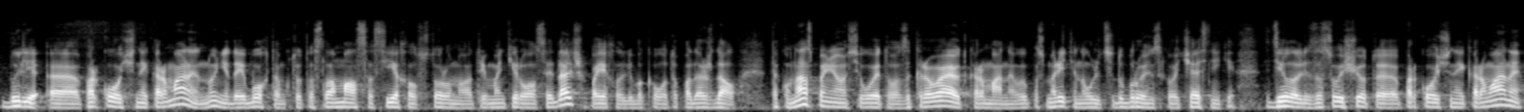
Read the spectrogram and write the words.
были э, парковочные карманы, ну, не дай бог, там кто-то сломался, съехал в сторону, отремонтировался и дальше поехал, либо кого-то подождал. Так у нас, помимо всего этого, закрывают карманы. Вы посмотрите на улицу Дубровинского, частники сделали за свой счет э, парковочные карманы,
